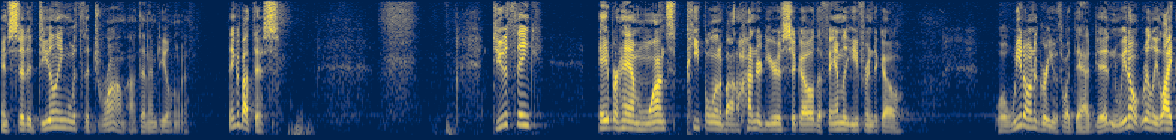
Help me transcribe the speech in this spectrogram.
Instead of dealing with the drama that I'm dealing with. Think about this. Do you think Abraham wants people in about 100 years ago, the family Ephraim, to go, Well, we don't agree with what dad did, and we don't really like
